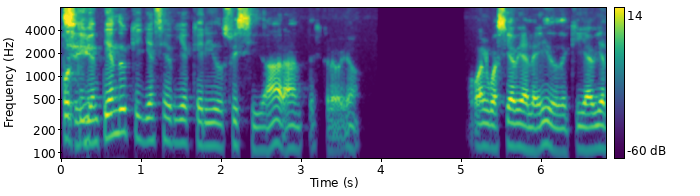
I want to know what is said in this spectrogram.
porque yo entiendo que ya se había querido suicidar antes, creo yo. O algo así había leído, de que ya había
